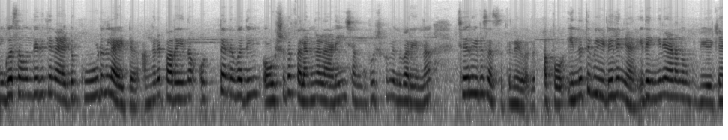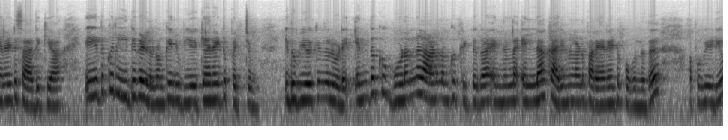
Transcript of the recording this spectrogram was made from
മുഖസൗന്ദര്യത്തിനായിട്ടും കൂടുതലായിട്ട് അങ്ങനെ പറയുന്ന ഒട്ടനവധി ഔഷധ ഫലങ്ങളാണ് ഈ ശംഖുപുഷ്പം എന്ന് പറയുന്ന ചെറിയൊരു സസ്യത്തിനുള്ളത്. അപ്പോൾ ഇന്നത്തെ വീഡിയോയിൽ ഞാൻ ഇതെങ്ങനെയാണ് നമുക്ക് ഉപയോഗിക്കാനായിട്ട് സാധിക്കുക. ഏതൊക്കെ രീതികളിൽ നമുക്ക് ഇനി ഉപയോഗിക്കാനായിട്ട് പറ്റും? ഇത് ഉപയോഗിക്കുന്നതിലൂടെ എന്തൊക്കെ ഗുണങ്ങളാണ് നമുക്ക് കിട്ടുക എന്നുള്ള എല്ലാ കാര്യങ്ങളാണ് പറയാനായിട്ട് പോകുന്നത്. അപ്പോൾ വീഡിയോ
